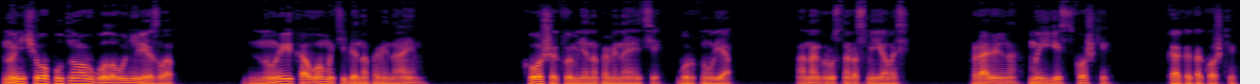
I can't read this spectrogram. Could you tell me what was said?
Но ничего путного в голову не лезло. «Ну и кого мы тебе напоминаем?» «Кошек вы мне напоминаете», — буркнул я. Она грустно рассмеялась. «Правильно, мы и есть кошки». «Как это кошки?»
